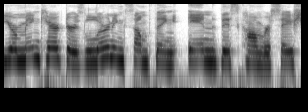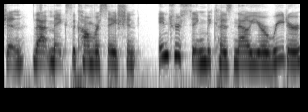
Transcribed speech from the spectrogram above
Your main character is learning something in this conversation that makes the conversation interesting because now your reader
